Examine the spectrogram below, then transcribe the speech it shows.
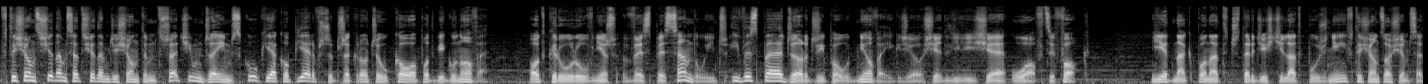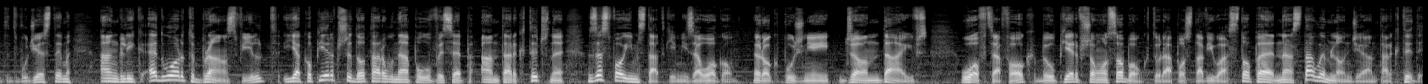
W 1773 James Cook jako pierwszy przekroczył koło podbiegunowe. Odkrył również wyspy Sandwich i wyspę Georgii Południowej, gdzie osiedlili się łowcy fok. Jednak ponad 40 lat później, w 1820, Anglik Edward Bransfield jako pierwszy dotarł na Półwysep Antarktyczny ze swoim statkiem i załogą. Rok później John Dives, łowca fok, był pierwszą osobą, która postawiła stopę na stałym lądzie Antarktydy.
